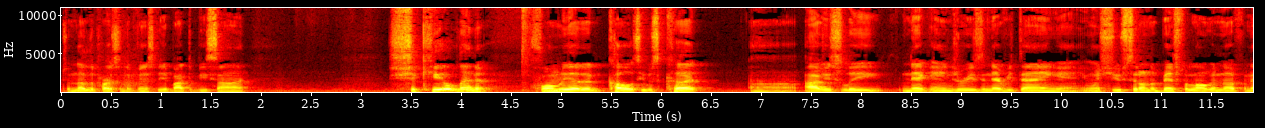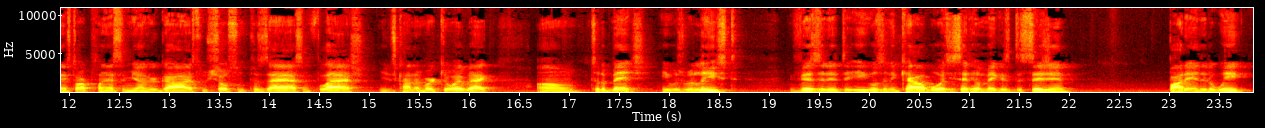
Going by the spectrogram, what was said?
to another person eventually about to be signed. Shaquille Leonard formerly of the Colts. He was cut. Uh, obviously, neck injuries and everything. And once you sit on the bench for long enough and they start playing some younger guys who show some pizzazz and flash, you just kind of work your way back um, to the bench. He was released, visited the Eagles and the Cowboys. He said he'll make his decision by the end of the week.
